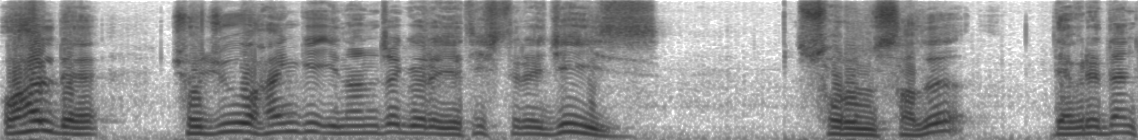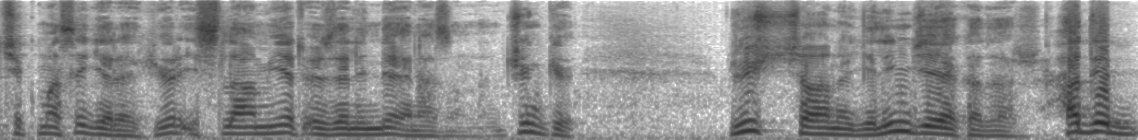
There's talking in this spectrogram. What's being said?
O halde çocuğu hangi inanca göre yetiştireceğiz sorunsalı devreden çıkması gerekiyor. İslamiyet özelinde en azından. Çünkü rüşt çağına gelinceye kadar hadi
